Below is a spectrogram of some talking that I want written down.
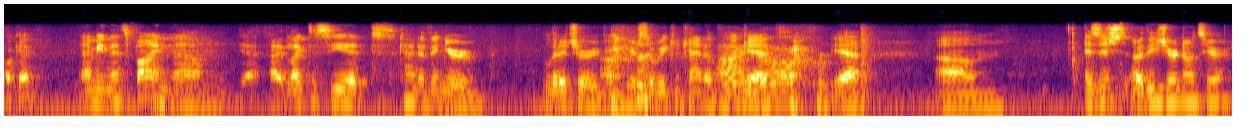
Okay. I mean that's fine. Um, yeah, I'd like to see it kind of in your literature review here, so we can kind of look I at. know. Yeah. Um, is this are these your notes here?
